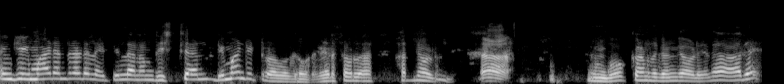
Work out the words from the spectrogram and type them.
ಹಿಂಗ ಮಾಡಿ ಅಂದ್ರೆ ಅಡ್ಡಿಲ್ಲ ಆಯ್ತು. ಇಲ್ಲ ನಮ್ದು ಇಷ್ಟೇ ಡಿಮಾಂಡ್ ಇಟ್ರು ಅವಾಗ ಅವ್ರು ಎರಡ್ ಸಾವಿರದ ಹದಿನೇಳರಲ್ಲಿ. ಹಾ. ಹ್ಮ್ ಗೋಕರ್ಣದ ಗಂಗಾವಳಿ ಎಲ್ಲ ಅದೇ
